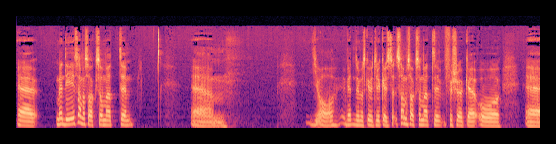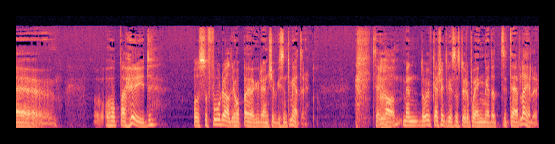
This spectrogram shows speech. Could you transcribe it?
Eh, men det är samma sak som att eh, ehm, Ja, jag vet inte hur man ska uttrycka det. Samma sak som att eh, försöka att eh, och hoppa höjd. Och så får du aldrig hoppa högre än 20 centimeter mm. Ja, men då kanske det inte finns en större poäng med att tävla heller.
